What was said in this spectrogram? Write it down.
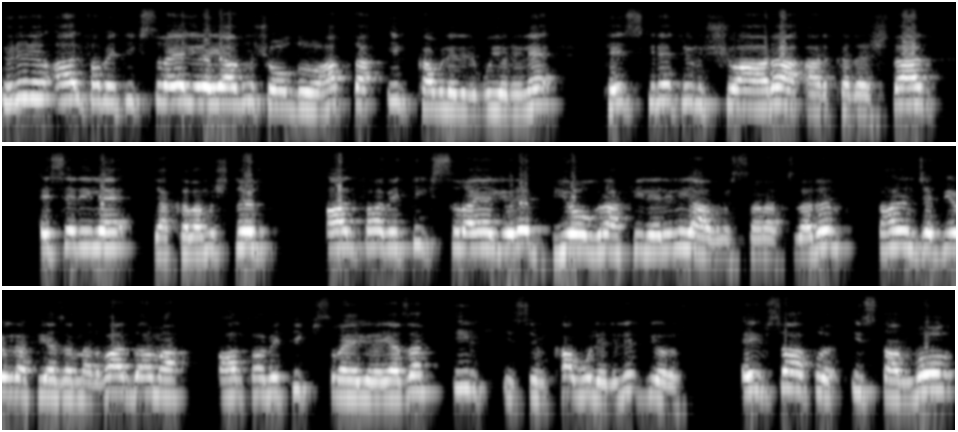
ününü alfabetik sıraya göre yazmış olduğu hatta ilk kabul edilir bu yönüyle Tezkiretül Şuara arkadaşlar eseriyle yakalamıştır. Alfabetik sıraya göre biyografilerini yazmış sanatçıların. Daha önce biyografi yazanlar vardı ama alfabetik sıraya göre yazan ilk isim kabul edilir diyoruz. Efsafı İstanbul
